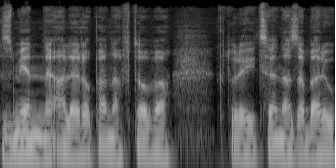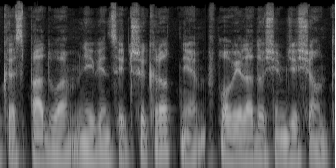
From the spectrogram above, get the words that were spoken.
zmienne, ale ropa naftowa, której cena za baryłkę spadła mniej więcej trzykrotnie w połowie lat 80.,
